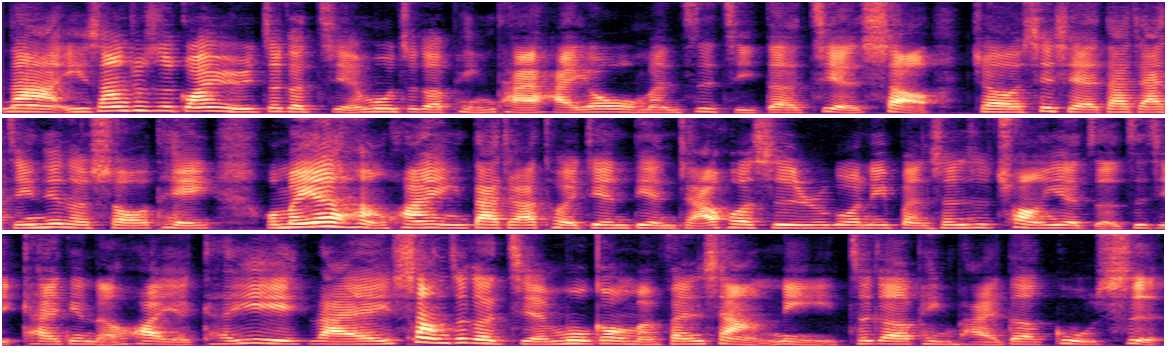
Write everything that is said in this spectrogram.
那以上就是关于这个节目、这个平台还有我们自己的介绍，就谢谢大家今天的收听。我们也很欢迎大家推荐店家或。是如果你本身是创业者，自己开店的话，也可以来上这个节目，跟我们分享你这个品牌的故事。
